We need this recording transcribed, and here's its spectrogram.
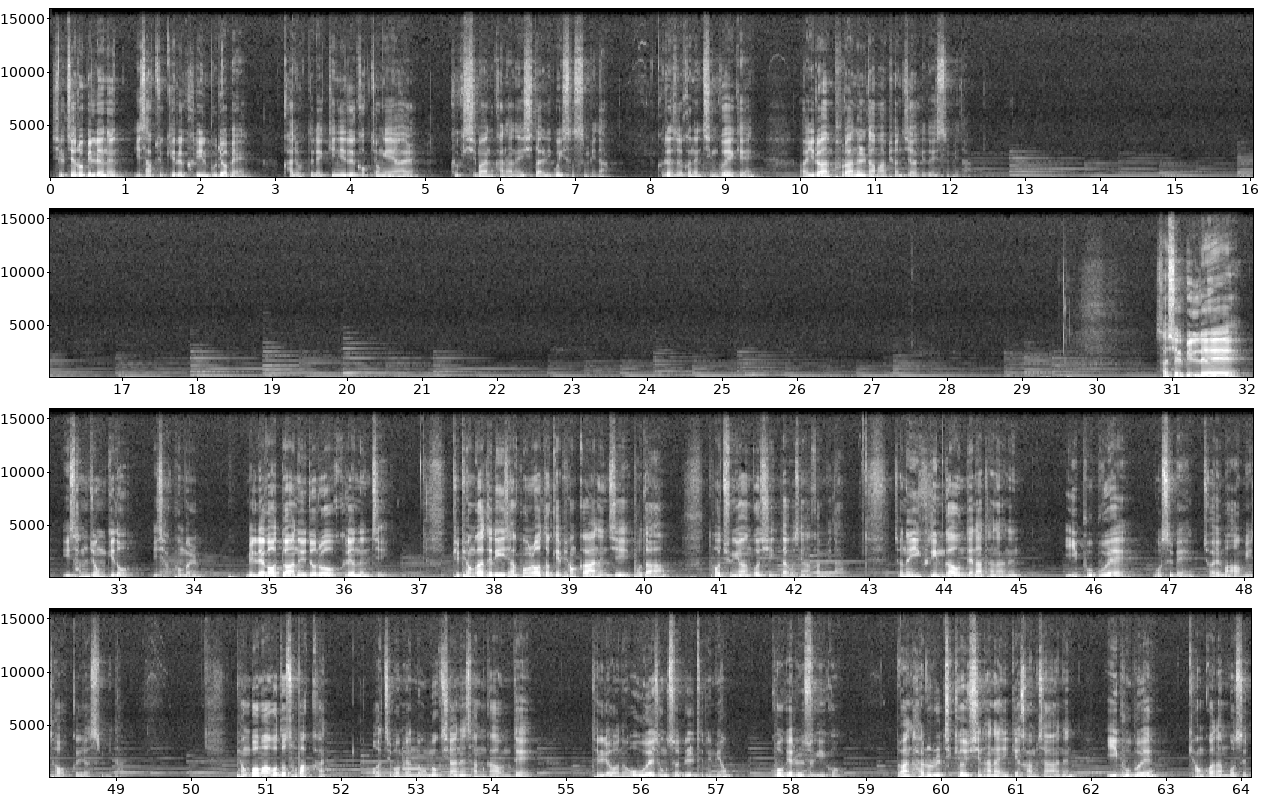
실제로 밀레는 이삭 죽기를 그릴 무렵에 가족들의 끼니를 걱정해야 할 극심한 가난에 시달리고 있었습니다. 그래서 그는 친구에게 아, 이러한 불안을 담아 편지하기도 했습니다. 사실 밀레의 이 삼종 기도 이 작품을 밀레가 어떠한 의도로 그렸는지 비평가들이 이 작품을 어떻게 평가하는지 보다 더 중요한 것이 있다고 생각합니다. 저는 이 그림 가운데 나타나는 이 부부의 모습에 저의 마음이 더욱 끌렸습니다. 평범하고도 소박한 어찌 보면 녹록지 않은 삶 가운데 들려오는 오후의 종소리를 들으며 고개를 숙이고 또한 하루를 지켜주신 하나님께 감사하는 이 부부의 경건한 모습.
